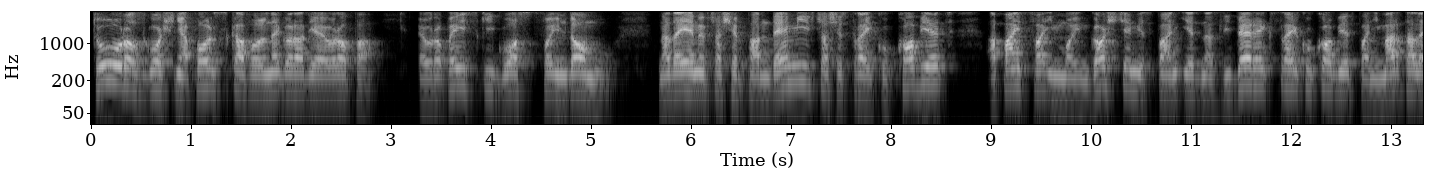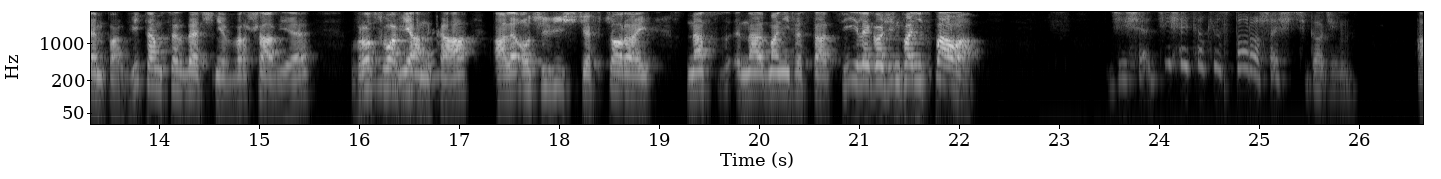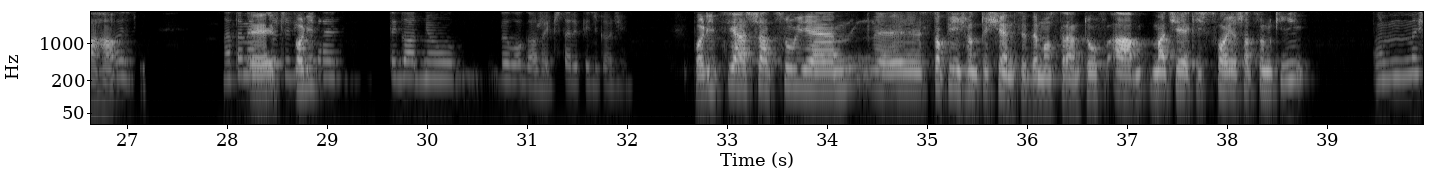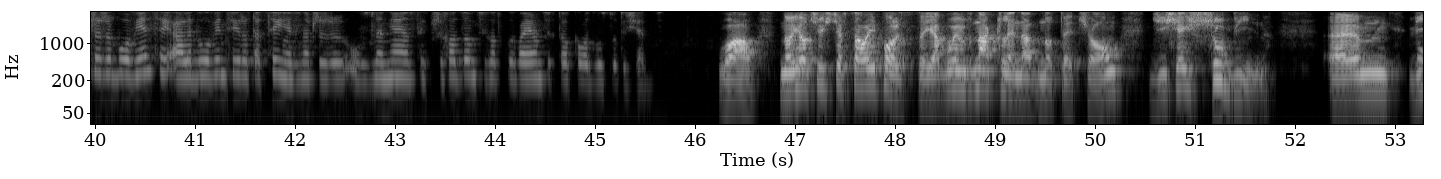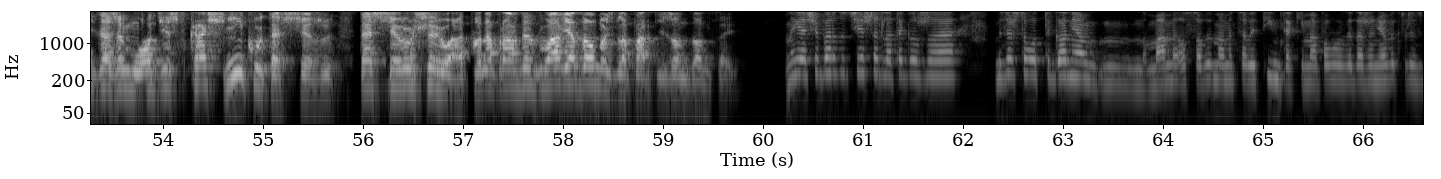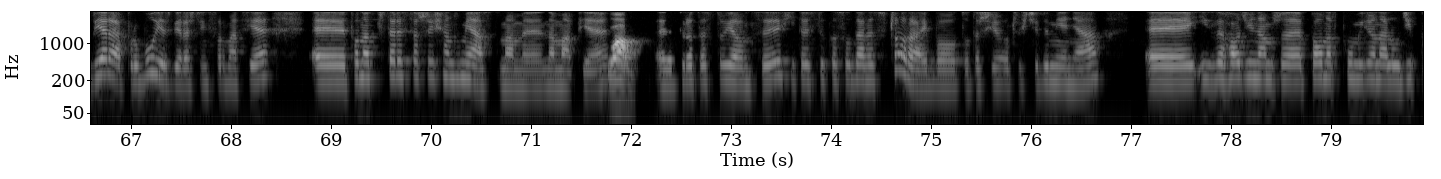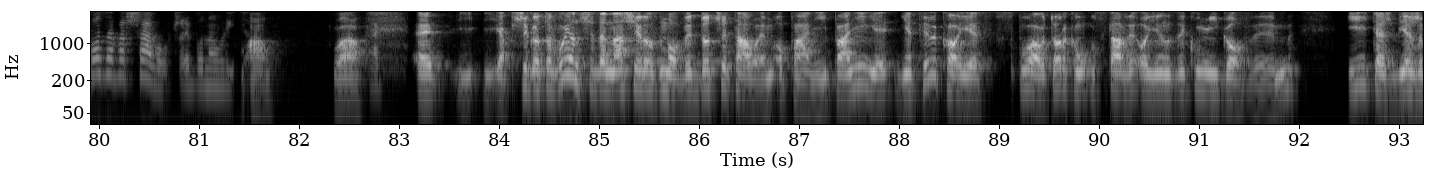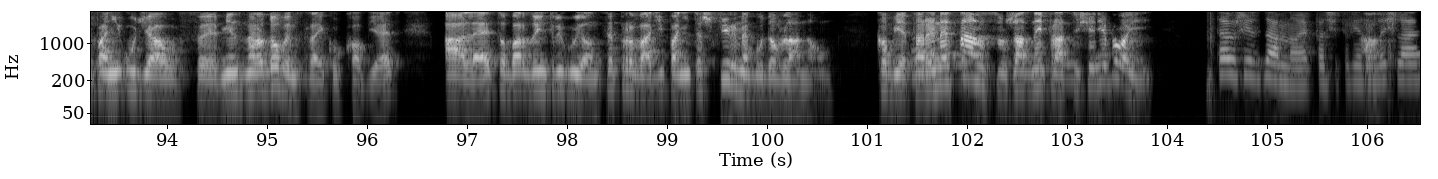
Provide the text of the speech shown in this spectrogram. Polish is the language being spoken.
Tu rozgłośnia Polska Wolnego Radia Europa. Europejski głos w Twoim domu. Nadajemy w czasie pandemii, w czasie strajku kobiet, a Państwa i moim gościem jest pani, jedna z liderek strajku kobiet, pani Marta Lempart. Witam serdecznie w Warszawie, wrocławianka, ale oczywiście wczoraj na, na manifestacji. Ile godzin pani spała? Dzisiaj, dzisiaj całkiem sporo, 6 godzin. Aha. Natomiast e, rzeczywiście tygodniu było gorzej, 4-5 godzin. Policja szacuje 150 e, tysięcy demonstrantów, a macie jakieś swoje szacunki? Myślę, że było więcej, ale było więcej rotacyjnie, to znaczy, uwzględniając tych przychodzących, odpływających, to około 200 tysięcy. Wow. No i oczywiście w całej Polsce. Ja byłem w Nakle nad Notecią, dzisiaj Szubin. Widzę, że młodzież w Kraśniku też się, też się ruszyła. To naprawdę zła wiadomość dla partii rządzącej. No ja się bardzo cieszę, dlatego że my zresztą od tygodnia no, mamy osoby, mamy cały team taki mapowo-wydarzeniowy, który zbiera, próbuje zbierać te informacje. E, ponad 460 miast mamy na mapie wow. E, protestujących i to jest tylko są dane z wczoraj, bo to też się oczywiście wymienia e, i wychodzi nam, że ponad pół miliona ludzi poza Warszawą wczoraj było na ulicy. Wow. Wow. Tak. Ja przygotowując się do naszej rozmowy, doczytałem o pani. Pani nie, nie, tylko jest współautorką ustawy o języku migowym i też bierze pani udział w międzynarodowym strajku kobiet, ale to bardzo intrygujące, prowadzi pani też firmę budowlaną. Kobieta no, renesansu, żadnej pracy się nie boi. To już jest za mną, jak pan się pewnie domyśla.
